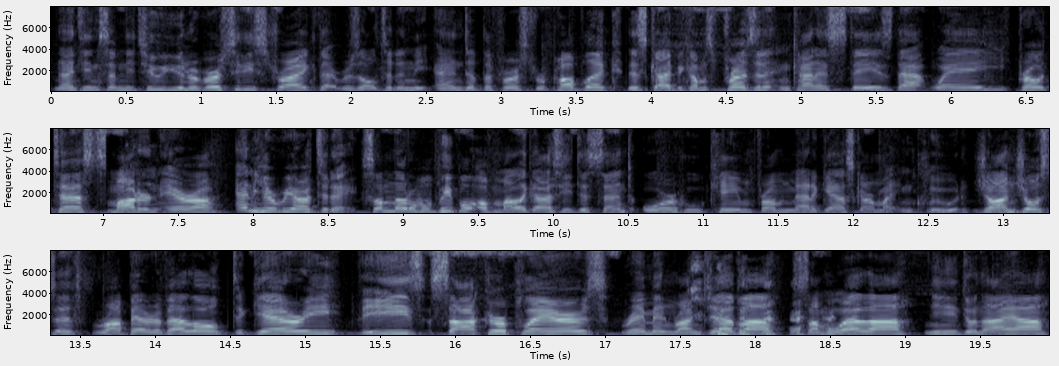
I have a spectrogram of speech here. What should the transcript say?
1972 university strike that resulted in the end of the First Republic. This guy becomes president and kind of stays that way. Protests, modern era, and here we are today. Some notable people of Malagasy descent or who came from Madagascar might include Jean Joseph Robert Ravello, Daguerre, these soccer players, Raymond Ranjeva, Samuela, Nini Donaya,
